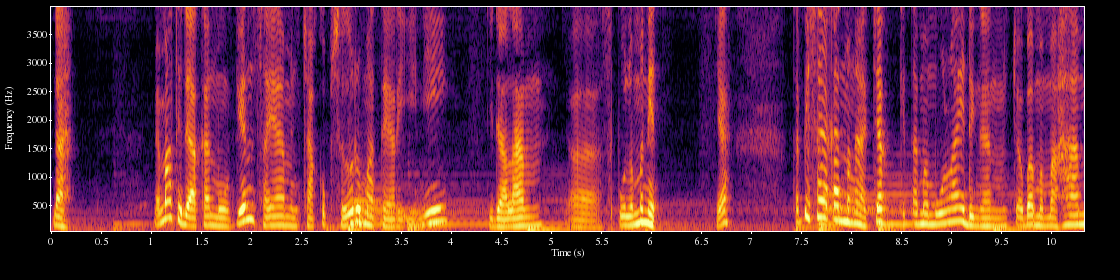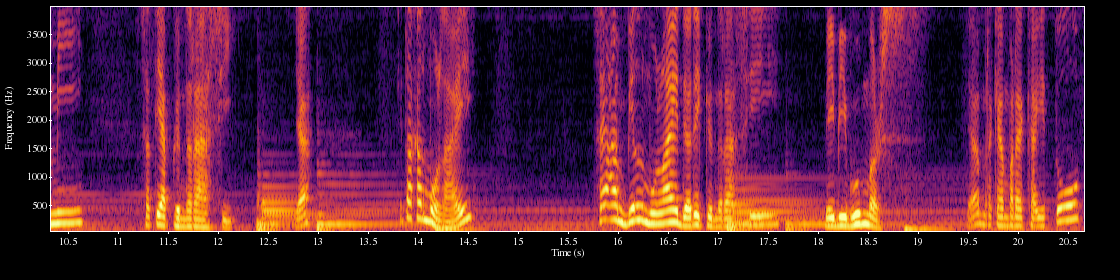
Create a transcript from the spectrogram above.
Nah, memang tidak akan mungkin saya mencakup seluruh materi ini di dalam uh, eh, 10 menit ya. Tapi saya akan mengajak kita memulai dengan mencoba memahami setiap generasi ya. Kita akan mulai saya ambil mulai dari generasi baby boomers ya mereka-mereka itu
